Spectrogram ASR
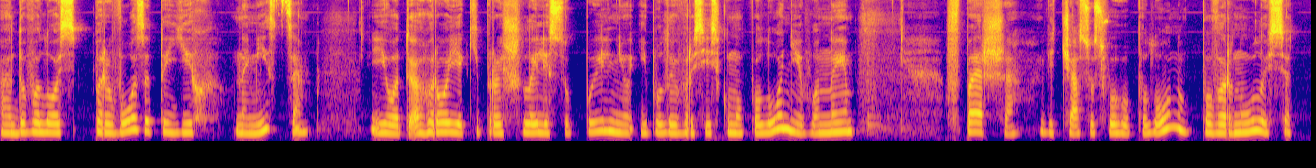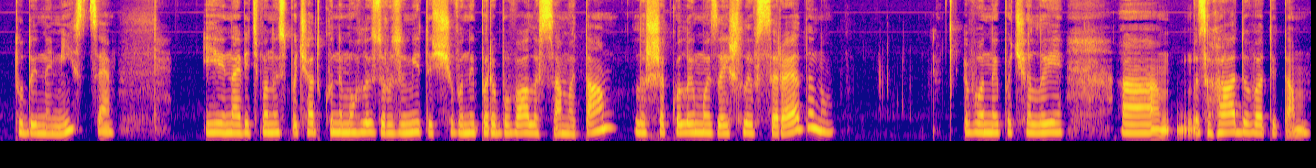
е, довелось перевозити їх на місце. І от герої, які пройшли лісопильню і були в російському полоні, вони вперше від часу свого полону повернулися туди на місце. І навіть вони спочатку не могли зрозуміти, що вони перебували саме там. Лише коли ми зайшли всередину, вони почали а, згадувати там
